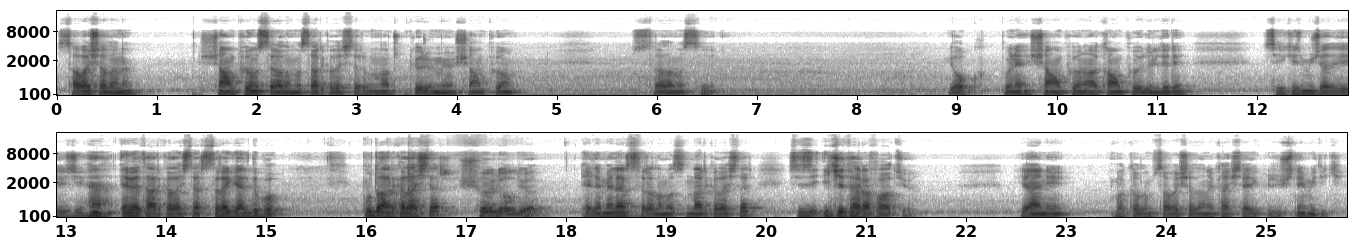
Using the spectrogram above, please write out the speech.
Savaş alanı. Şampiyon sıralaması arkadaşlar. Bunlar görünmüyor. Şampiyon sıralaması yok. Bu ne? Şampiyona kampı ödülleri. 8 mücadeleci. Heh, evet arkadaşlar sıra geldi bu. Bu da arkadaşlar şöyle oluyor. Elemeler sıralamasında arkadaşlar sizi iki tarafa atıyor. Yani bakalım savaş alanı kaçtaydık biz? 3'te miydik?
